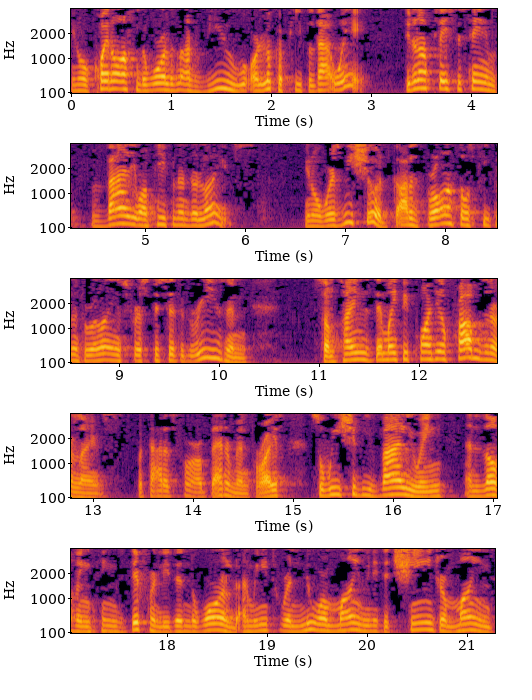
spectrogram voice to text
You know, quite often the world does not view or look at people that way. They do not place the same value on people in their lives. You know, whereas we should. God has brought those people into our lives for a specific reason. Sometimes they might be pointing out problems in our lives, but that is for our betterment, right? So we should be valuing and loving things differently than the world, and we need to renew our mind, we need to change our mind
